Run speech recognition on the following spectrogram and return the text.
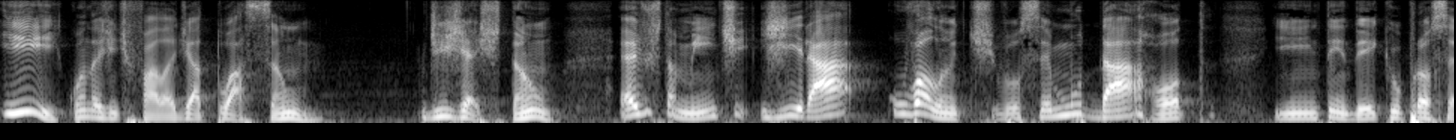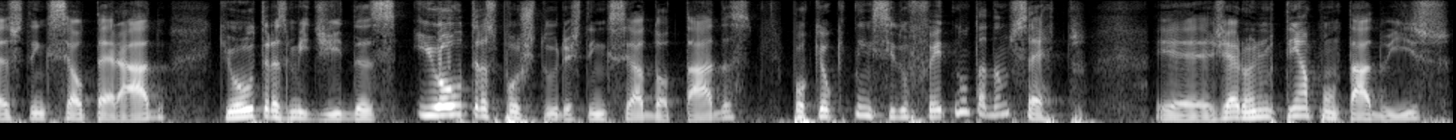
E quando a gente fala de atuação, de gestão, é justamente girar o volante, você mudar a rota e entender que o processo tem que ser alterado, que outras medidas e outras posturas têm que ser adotadas, porque o que tem sido feito não está dando certo. É, Jerônimo tem apontado isso,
